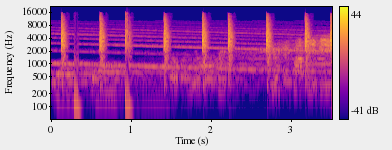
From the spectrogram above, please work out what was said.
You make my Baby,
